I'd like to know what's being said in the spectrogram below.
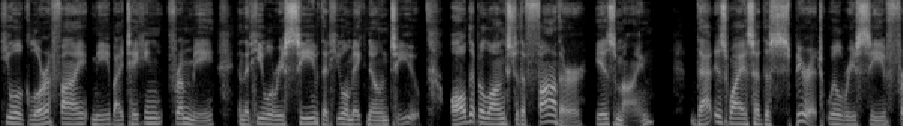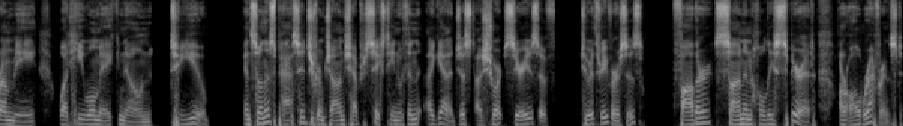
He will glorify me by taking from me, and that he will receive, that he will make known to you. All that belongs to the Father is mine. That is why I said the Spirit will receive from me what he will make known to you. And so in this passage from John chapter 16, within, again, just a short series of two or three verses, Father, Son, and Holy Spirit are all referenced.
